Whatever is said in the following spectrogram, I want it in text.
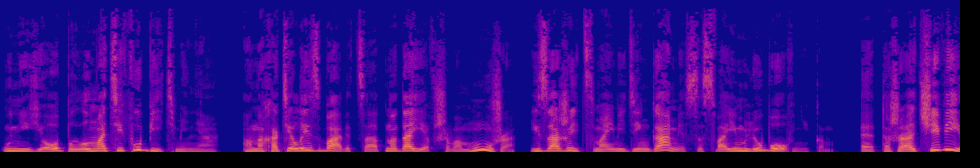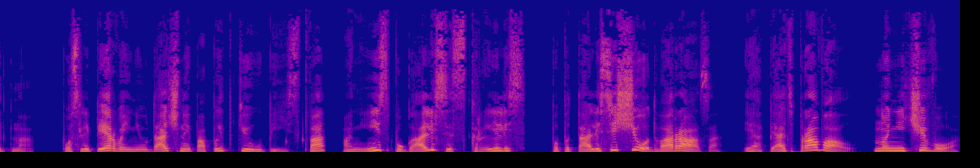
У нее был мотив убить меня. Она хотела избавиться от надоевшего мужа и зажить с моими деньгами со своим любовником. Это же очевидно. После первой неудачной попытки убийства они испугались и скрылись. Попытались еще два раза, и опять провал. Но ничего,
